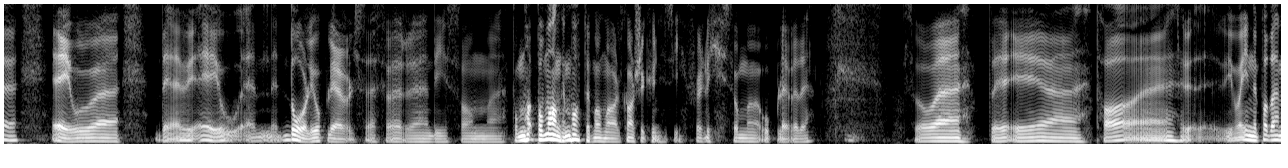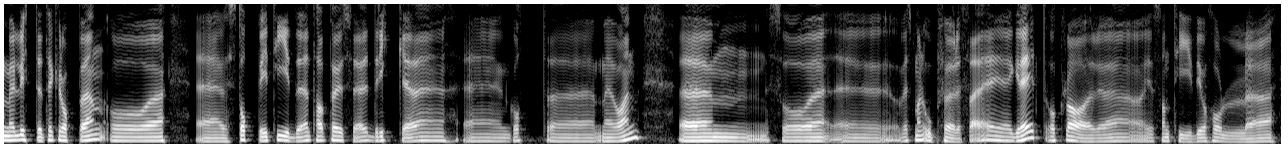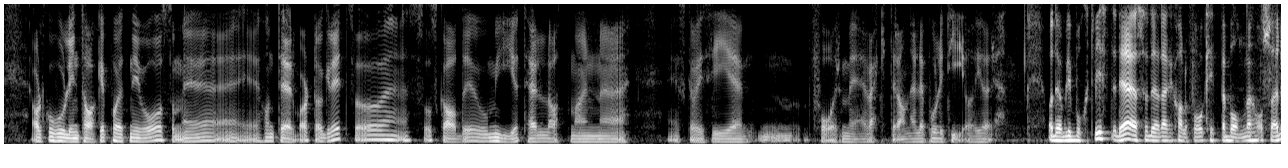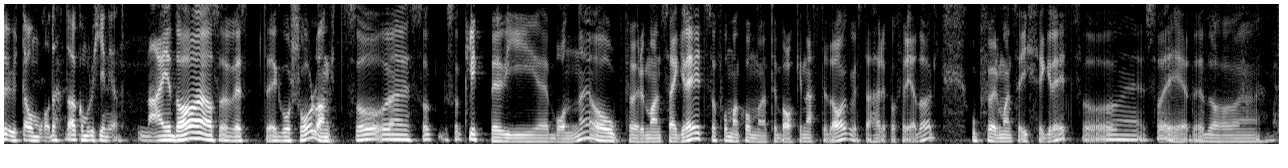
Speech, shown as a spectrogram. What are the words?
er jo, uh, det er jo en dårlig opplevelse for uh, de som på, på, mange måter, må man kanskje kunne si, for de som opplever det. Så det er ta eh, Vi var inne på det med å lytte til kroppen og eh, stoppe i tide, ta pauser, drikke eh, godt eh, med vann. Um, så hvis man oppfører seg greit og klarer samtidig å holde alkoholinntaket på et nivå som er, er håndterbart og greit, så, så, skal det jo mye til at man uh, skal vi si, får med vekterne eller politiet å gjøre. Og det å bli bortvist, det er altså det dere kaller for å klippe båndet, og så er du ute av området. Da kommer du ikke inn igjen. Nei, da, altså hvis det går så langt, så, så, så klipper vi båndet. Og oppfører man seg greit, så får man komme tilbake neste dag, hvis det her er på fredag. Oppfører man seg ikke greit, så, så er det da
